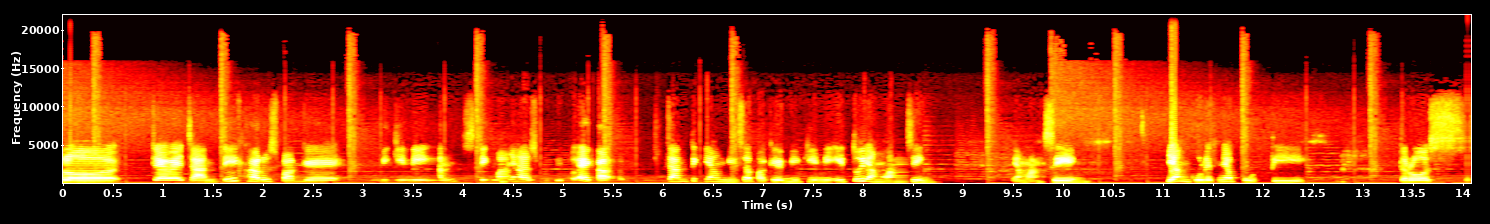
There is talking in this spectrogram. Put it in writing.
Kalau cewek cantik harus pakai bikini kan? Stigmanya harus seperti itu. Eh, cantik yang bisa pakai bikini itu yang langsing. Yang langsing. Yang kulitnya putih. Terus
